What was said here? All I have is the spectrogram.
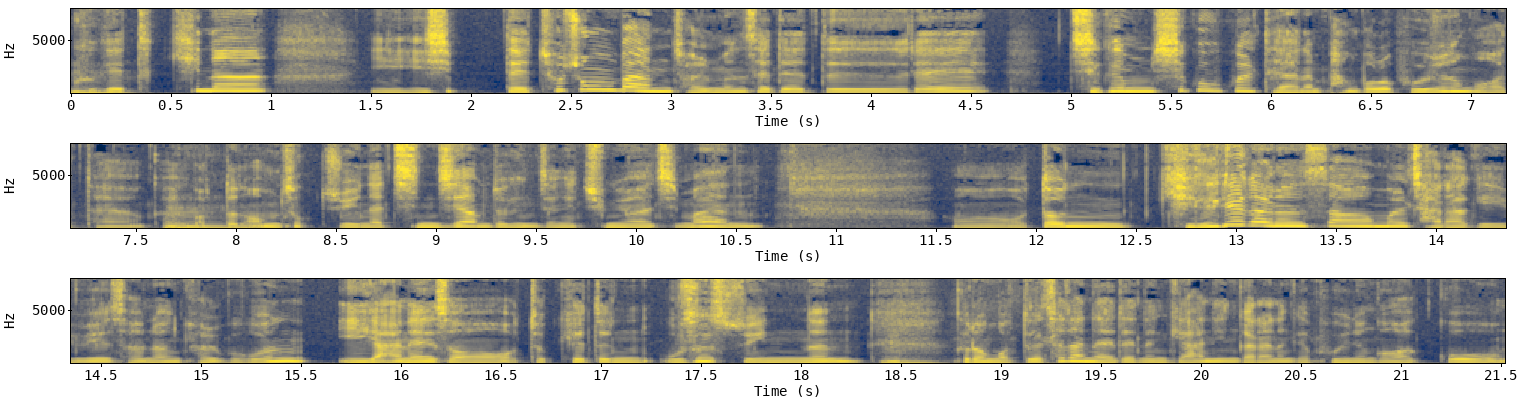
그게 음. 특히나 이 20대 초중반 젊은 세대들의 지금 시국을 대하는 방법을 보여주는 것 같아요. 그러니까 음. 어떤 엄숙주의나 진지함도 굉장히 중요하지만 어, 어떤 길게 가는 싸움을 잘하기 위해서는 결국은 이 안에서 어떻게든 웃을 수 있는 음. 그런 것들을 찾아내야 되는 게 아닌가라는 게 보이는 것 같고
